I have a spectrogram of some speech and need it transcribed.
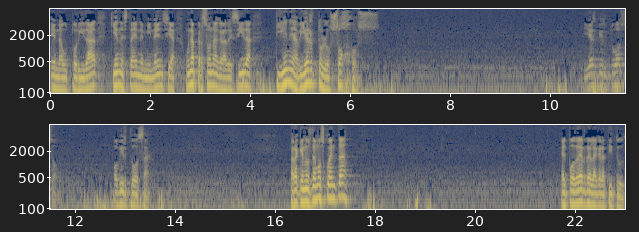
en autoridad, quién está en eminencia. Una persona agradecida tiene abiertos los ojos y es virtuoso o virtuosa. Para que nos demos cuenta el poder de la gratitud.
